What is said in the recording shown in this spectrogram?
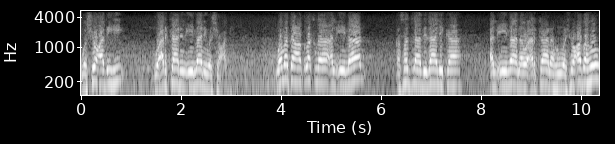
وشعبه وأركان الإيمان وشعبه. ومتى أطلقنا الإيمان؟ قصدنا بذلك الإيمان وأركانه وشعبه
